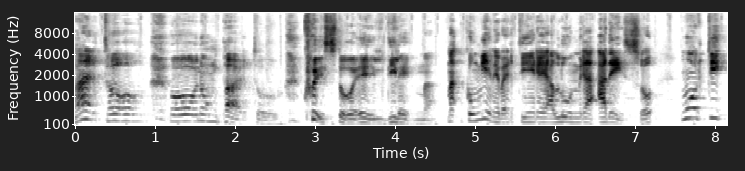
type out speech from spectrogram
Parto o non parto? Questo è il dilemma. Ma conviene partire a Londra adesso? Molti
